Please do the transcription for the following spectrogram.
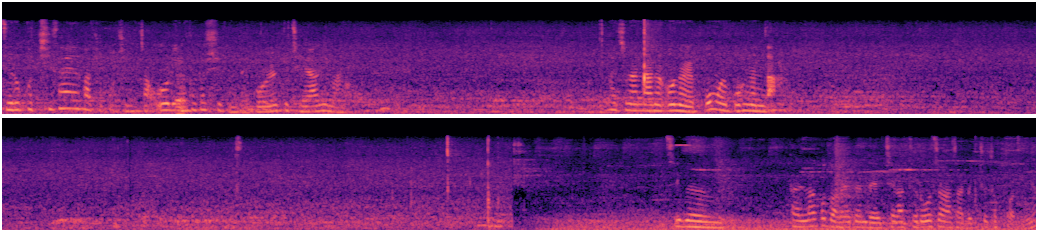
드럽고 치사해가지고 진짜 올 인클루시브인데 뭘 이렇게 제약이 많아. 하지만 나는 오늘 뽕을 뽑는다. 지금 달라고도 안 했는데 제가 들어오자마자 맥주 줬거든요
